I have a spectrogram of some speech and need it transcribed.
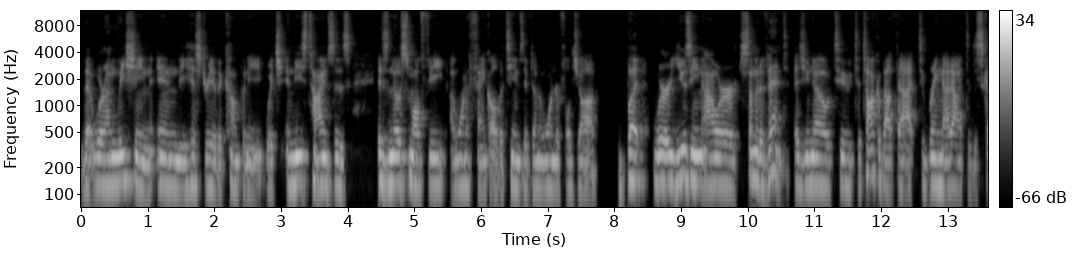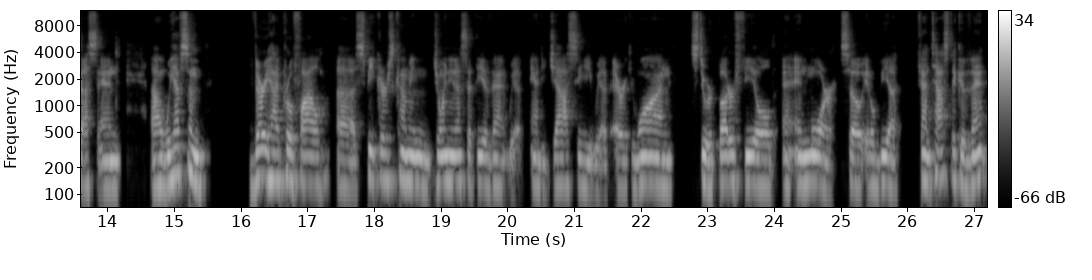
that we're unleashing in the history of the company, which in these times is is no small feat. I want to thank all the teams; they've done a wonderful job but we're using our summit event, as you know, to to talk about that, to bring that out, to discuss, and uh, we have some very high profile uh, speakers coming, joining us at the event. We have Andy Jassy, we have Eric Yuan, Stuart Butterfield, and, and more. So it'll be a fantastic event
